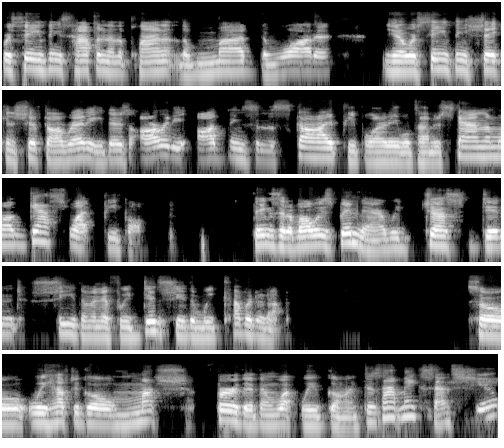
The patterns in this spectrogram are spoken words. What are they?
We're seeing things happen on the planet, the mud, the water. You know, we're seeing things shake and shift already. There's already odd things in the sky. People aren't able to understand them. Well, guess what, people? Things that have always been there, we just didn't see them. And if we did see them, we covered it up. So we have to go much further than what we've gone. Does that make sense to you?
